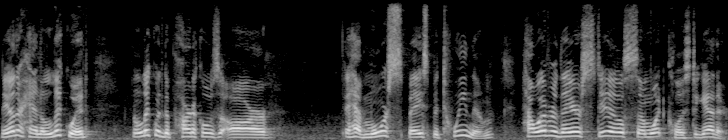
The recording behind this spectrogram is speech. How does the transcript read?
the other hand, a liquid, in a liquid the particles are, they have more space between them, however they are still somewhat close together.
